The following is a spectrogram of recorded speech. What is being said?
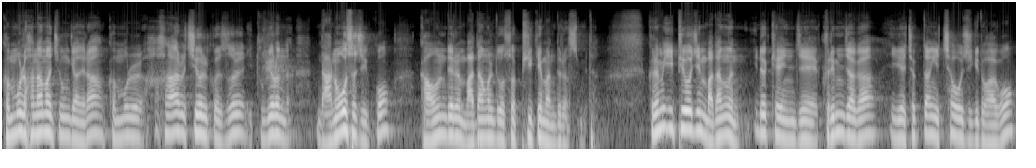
건물 하나만 지은 게 아니라 건물 하나를 지을 것을 두 개로 나누어서 짓고 가운데를 마당을 둬서 비게 만들었습니다. 그러면 이 비워진 마당은 이렇게 이제 그림자가 이게 적당히 채워지기도 하고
